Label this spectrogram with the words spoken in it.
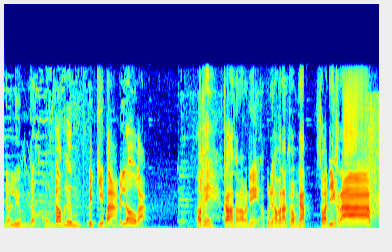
เดี๋ยวลืมเดี๋ยวผมชอบลืมปิดคลิปอะเป็นโรคอะ โอเค ก็สำหรับวันนี้ขอบคุณที่เข้ามารับชมครับ สวัสดีครับ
